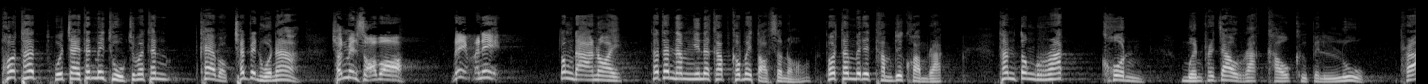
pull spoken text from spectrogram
เพราะถ้าหัวใจท่านไม่ถูกใช่ไหมท่านแค่บอกฉันเป็นหัวหน้า ฉันเป็นสอบอนี่มานี่ต้องด่าหน่อย ถ้าท่านทำงี้นะครับเขาไม่ตอบสนอง เพราะท่านไม่ได้ทำด้วยความรัก ท่านต้องรักคนเหมือนพระเจ้ารักเขาคือเป็นลูก พระ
